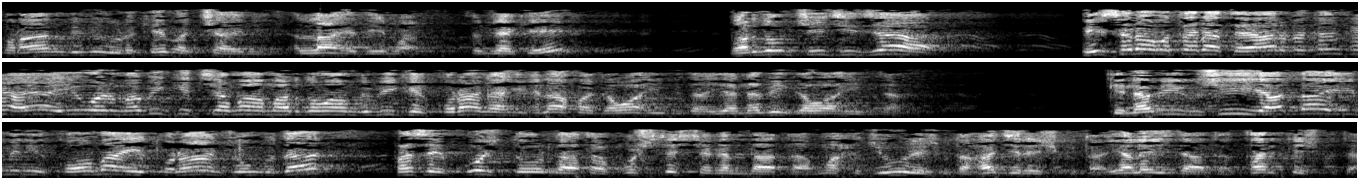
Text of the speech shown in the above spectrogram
قرآن بھی بھی اڑکے بچہ نہیں، اللہ دیما سمجھا کہ؟ مردم چی چیزا پیسرا وطرا تیار بکن کہ آیا ایوڑ مبی کی چما مردمان بی بی کے قرآن آہی خلاف گواہی بدا یا نبی گواہی بدا. کہ نبی گوشی یا اللہ، ای منی قومہ، ای قرآن چونکو دا پسے پوش دور داتا پوشتش چگل داتا محجور اشکتا حجر اشکتا یلیج داتا ترک اشکتا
